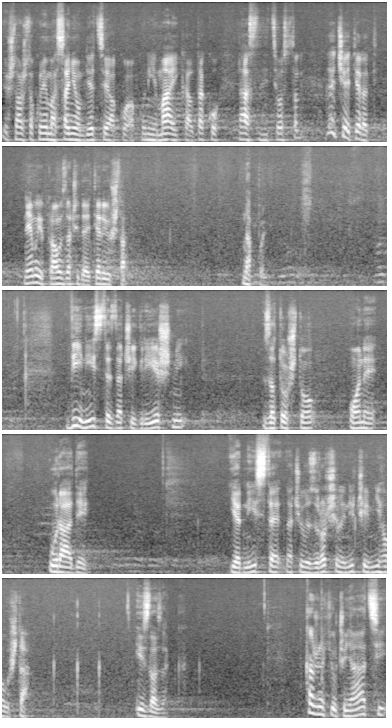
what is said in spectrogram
još našto ako nema sa njom djece, ako, ako nije majka, jel tako, nasljednici ostali, da će je tjerati. Nemaju pravo, znači da je tjeraju šta? Napolje. Vi niste, znači, griješni zato što one urade. Jer niste, znači, uzročili ničim njihov šta? Izlazak. Kažu neki učinjaci,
